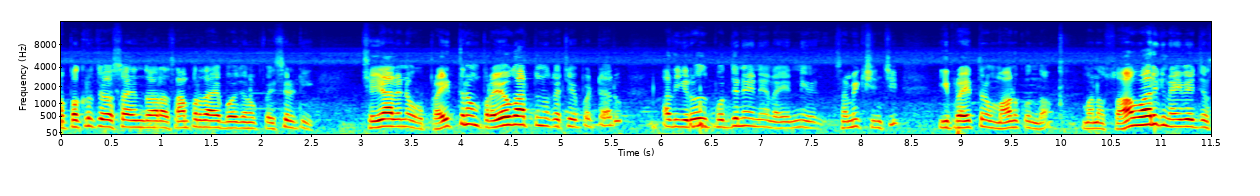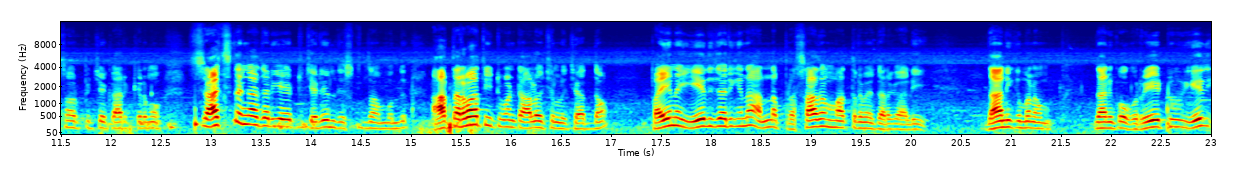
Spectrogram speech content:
ప్రకృతి వ్యవసాయం ద్వారా సాంప్రదాయ భోజనం ఫెసిలిటీ చేయాలని ఒక ప్రయత్నం ప్రయోగాత్మకంగా చేపట్టారు. అది ఈరోజు పొద్దునే నేను అవన్నీ సమీక్షించి ఈ ప్రయత్నం మానుకుందాం. మనం స్వామివారికి నైవేద్యం సమర్పించే కార్యక్రమం శాశ్వతంగా జరిగేట్టు చర్యలు తీసుకుందాం ముందు. ఆ తర్వాత ఇటువంటి ఆలోచనలు చేద్దాం. పైన ఏది జరిగినా అన్న ప్రసాదం మాత్రమే జరగాలి. దానికి మనం దానికి ఒక రేటు ఏది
